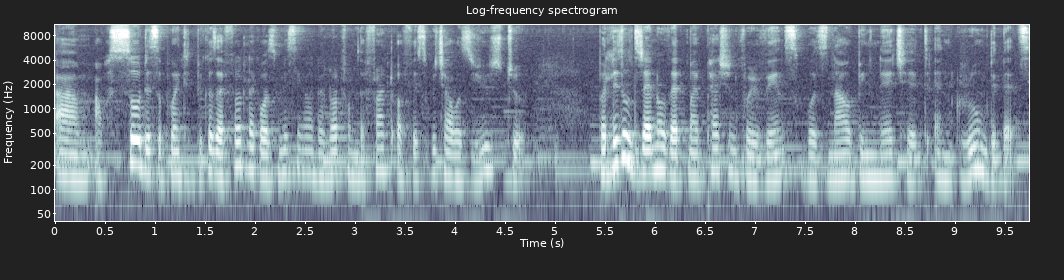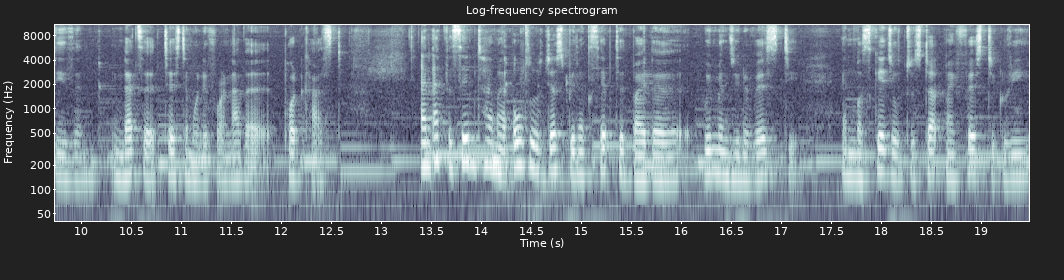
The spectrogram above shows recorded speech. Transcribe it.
Um, I was so disappointed because I felt like I was missing out a lot from the front office, which I was used to. But little did I know that my passion for events was now being nurtured and groomed in that season. And that's a testimony for another podcast. And at the same time, I'd also just been accepted by the Women's University and was scheduled to start my first degree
